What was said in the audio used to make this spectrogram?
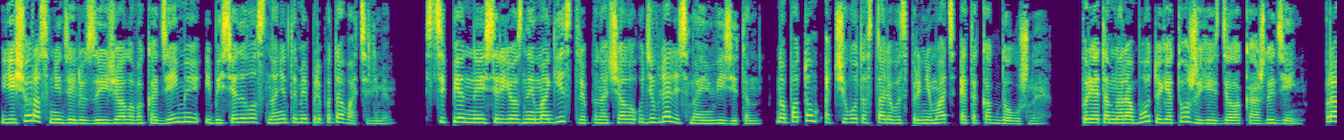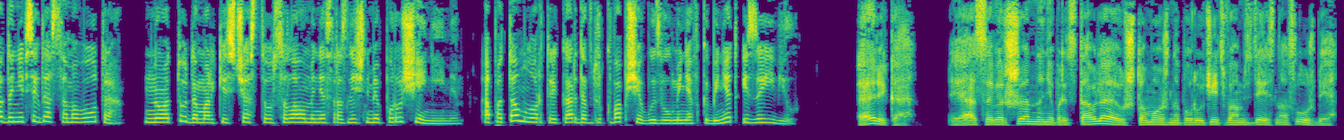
Еще раз в неделю заезжала в академию и беседовала с нанятыми преподавателями. Степенные серьезные магистры поначалу удивлялись моим визитам, но потом от чего то стали воспринимать это как должное. При этом на работу я тоже ездила каждый день. Правда, не всегда с самого утра. Но оттуда маркиз часто усылал меня с различными поручениями. А потом лорд Рикардо вдруг вообще вызвал меня в кабинет и заявил. «Эрика, я совершенно не представляю, что можно поручить вам здесь на службе.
